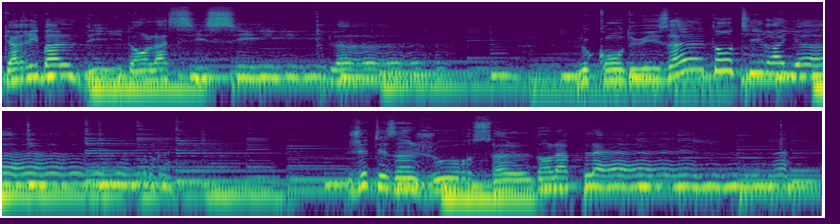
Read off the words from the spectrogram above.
Garibaldi dans la Sicile nous conduisait en tirailleurs J'étais un jour seul dans la plaine,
